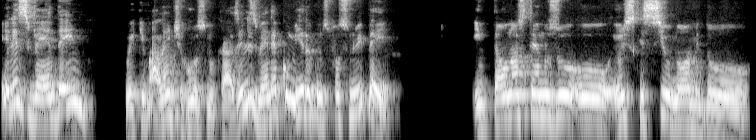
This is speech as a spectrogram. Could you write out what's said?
eles vendem, o equivalente russo no caso, eles vendem a comida como se fosse no eBay. Então nós temos o, o eu esqueci o nome do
